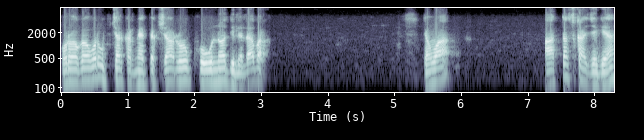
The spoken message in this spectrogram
रोगावर उपचार करण्यापेक्षा रोग होऊ न दिलेला बरा. तेव्हा आताच काळजी घ्या.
